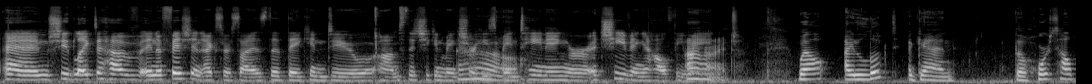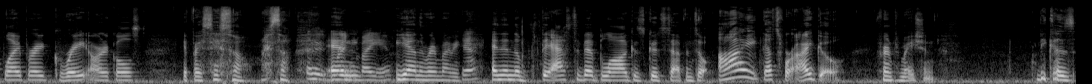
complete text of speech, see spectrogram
and she'd like to have an efficient exercise that they can do um, so that she can make sure he's Oh. maintaining or achieving a healthy weight. All right. Well, I looked again, the Horse Health Library, great articles, if I say so myself. And it's written by you? Yeah, and they're written by me. Yeah. And then the, the Ask the Vet blog is good stuff. And so I, that's where I go for information because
